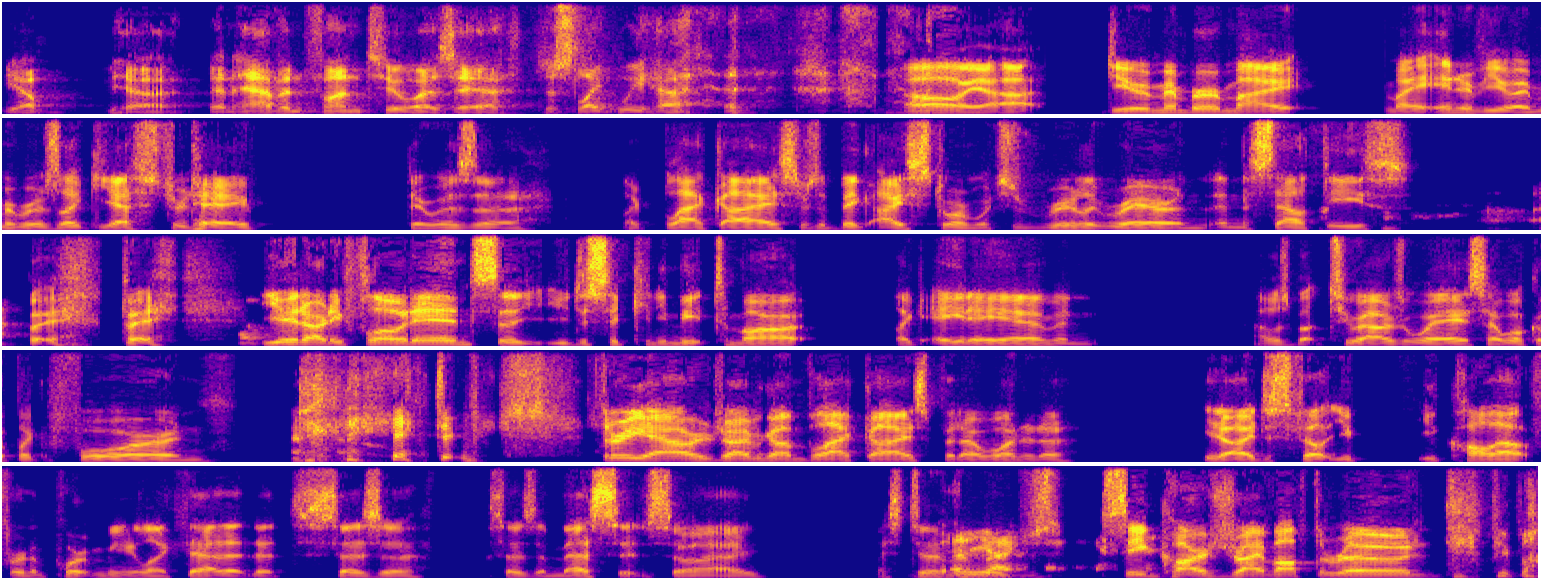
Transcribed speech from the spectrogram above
yep yeah, and having fun too, Isaiah, just like we had. oh yeah. Do you remember my my interview? I remember it was like yesterday. There was a like black ice. There's a big ice storm, which is really rare in, in the southeast. But but you had already flown in, so you just said, "Can you meet tomorrow, like 8 a.m.?" And I was about two hours away, so I woke up like at four, and it took me three hours driving on black ice. But I wanted to, you know, I just felt you you call out for an important meeting like that, that that says a says a message. So I I still remember I, just seeing cars drive off the road, people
